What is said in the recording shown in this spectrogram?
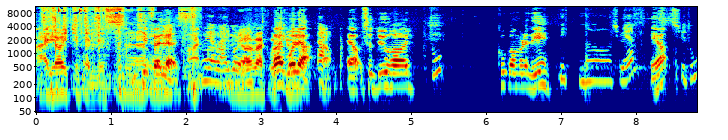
Nei, vi har ikke felles. eh, Ikke felles. Nei. Vi hver våre. har Hver vårt våre? Ja. Ja, så du har To. Hvor gamle er de? 19 og 21. Ja. 22.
